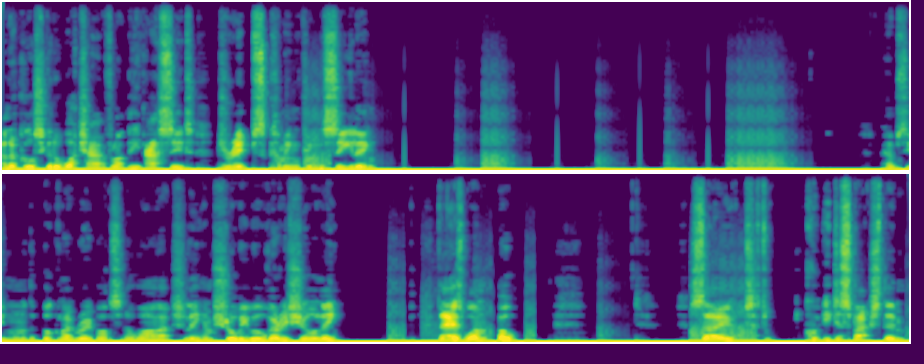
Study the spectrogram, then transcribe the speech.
and of course, you've got to watch out for like the acid drips coming from the ceiling. Haven't seen one of the bug-like robots in a while, actually. I'm sure we will very shortly. There's one. Oh! So, just quickly dispatch them.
